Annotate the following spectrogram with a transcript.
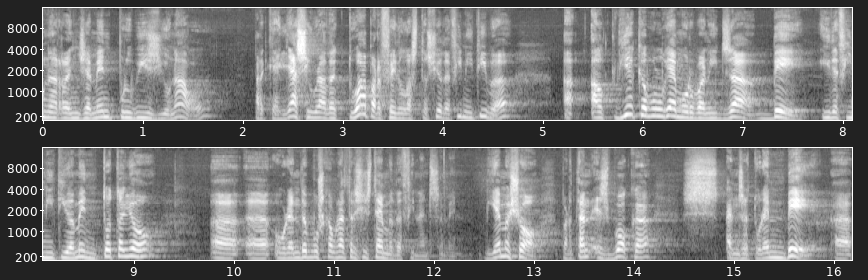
un arranjament provisional, perquè allà s'hi haurà d'actuar per fer l'estació definitiva, eh, el dia que vulguem urbanitzar bé i definitivament tot allò, eh, eh, haurem de buscar un altre sistema de finançament. Diem això, per tant, és bo que ens aturem bé, eh,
